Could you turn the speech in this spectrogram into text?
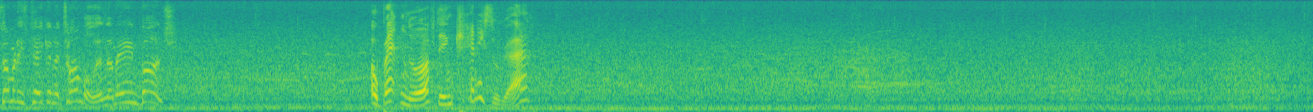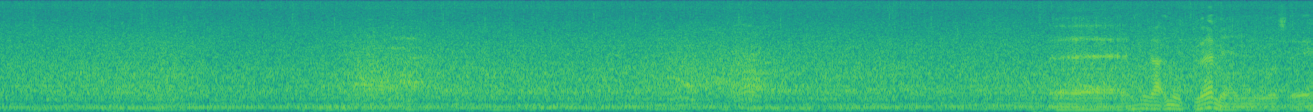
Somebody's taking a tumble in the main bunch. Oh, Bettendorf, den kenne ich sogar. Äh, Burman los, ey.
